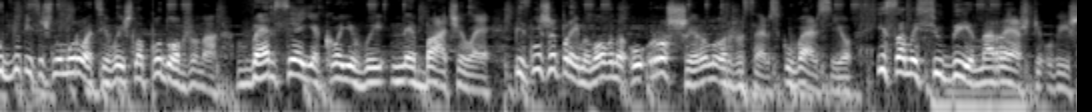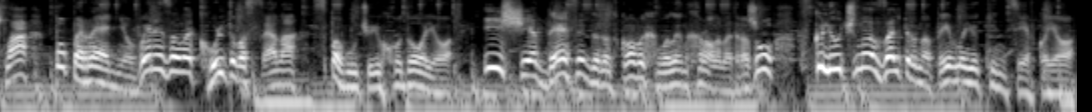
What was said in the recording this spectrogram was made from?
У 2000 році вийшла подовжена версія, якої ви не бачили. Пізніше перейменована у розширену режисерську версію. І саме сюди нарешті увійшла попередньо вирізана культова сцена з павучою ходою. І ще 10 додаткових хвилин хронометражу, включно з альтернативною кінцівкою.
